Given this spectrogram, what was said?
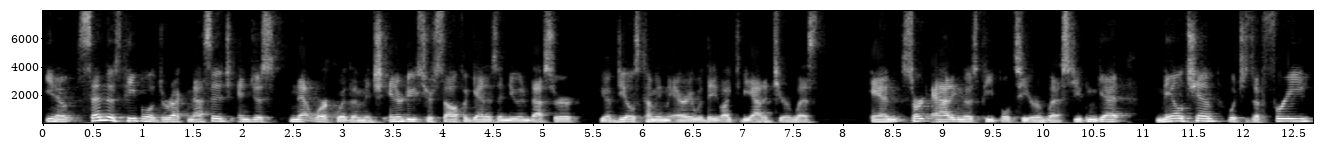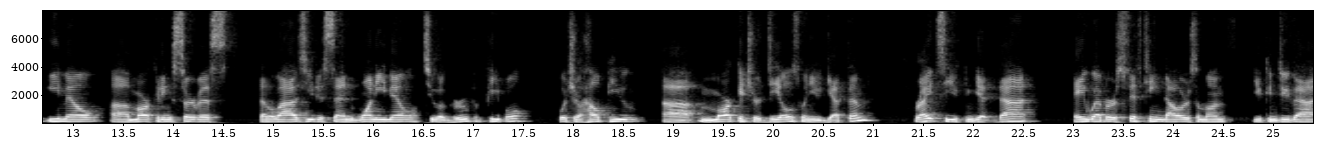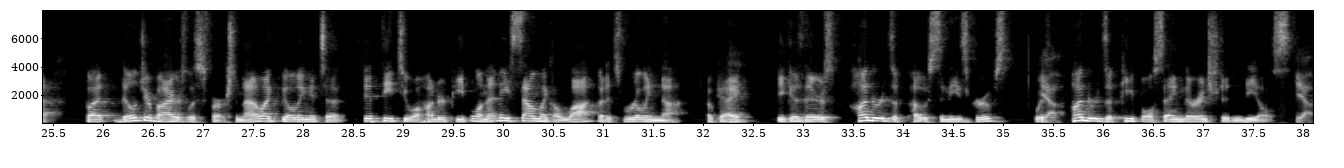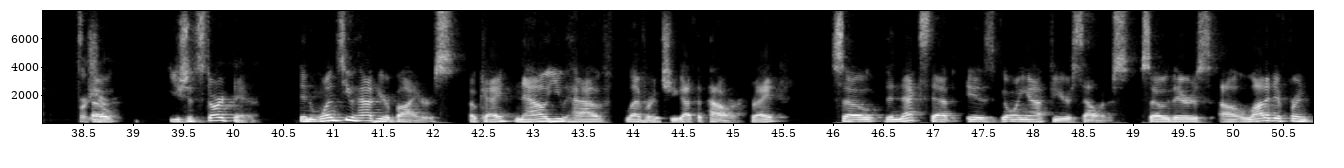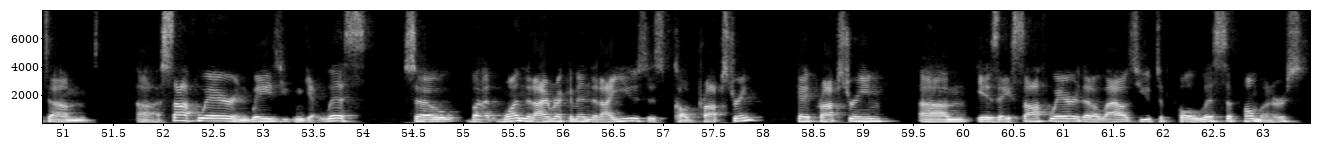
you know, send those people a direct message and just network with them introduce yourself again as a new investor. You have deals coming in the area would they like to be added to your list and start adding those people to your list. You can get MailChimp, which is a free email uh, marketing service that allows you to send one email to a group of people, which will help you uh, market your deals when you get them, right? So you can get that. AWeber's $15 a month. You can do that, but build your buyers list first. And I like building it to 50 to 100 people. And that may sound like a lot, but it's really not. Okay. Because there's hundreds of posts in these groups with yeah. hundreds of people saying they're interested in deals. Yeah, for so sure. You should start there. Then once you have your buyers, okay, now you have leverage. You got the power, right? So the next step is going after your sellers. So there's a lot of different um, uh, software and ways you can get lists. So, but one that I recommend that I use is called PropStream. Okay, PropStream um, is a software that allows you to pull lists of homeowners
